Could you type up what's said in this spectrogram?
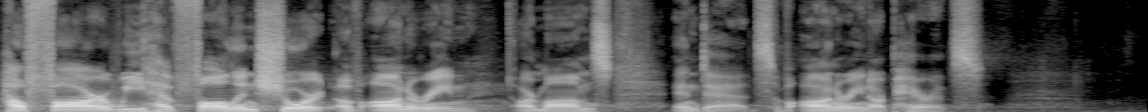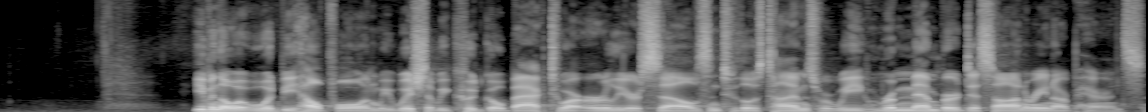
how far we have fallen short of honoring our moms and dads, of honoring our parents. Even though it would be helpful, and we wish that we could go back to our earlier selves and to those times where we remember dishonoring our parents,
